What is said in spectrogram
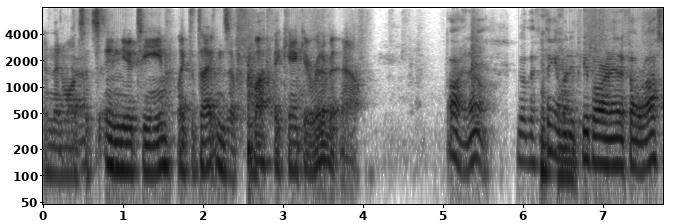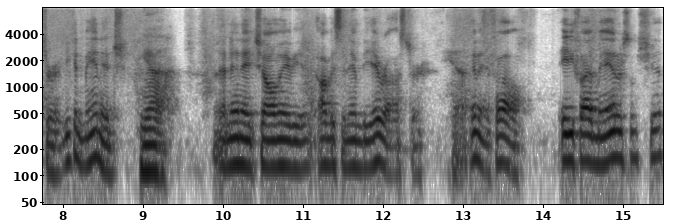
And then once Yeah. it's in your team, like the Titans are fucked, they can't get rid of it now. Oh, I know. Well, the thing how many people are on an NFL roster, you can manage Yeah. an NHL, maybe obviously an NBA roster. Yeah. NFL, 85 man or some shit,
